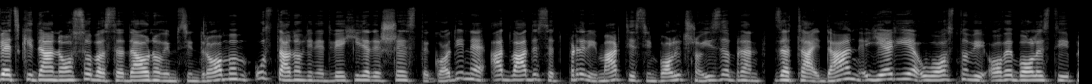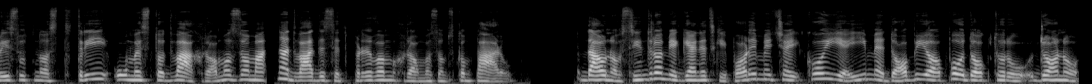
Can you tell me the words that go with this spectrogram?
Svetski dan osoba sa Downovim sindromom ustanovljen je 2006. godine, a 21. mart je simbolično izabran za taj dan jer je u osnovi ove bolesti prisutnost 3 umesto 2 hromozoma na 21. hromozomskom paru. Downov sindrom je genetski poremećaj koji je ime dobio po doktoru Johnu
